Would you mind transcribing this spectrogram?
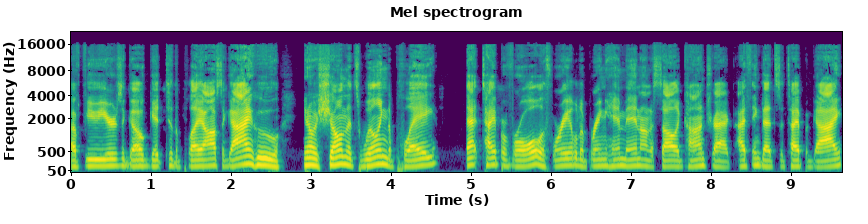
a few years ago get to the playoffs, a guy who, you know, has shown that's willing to play that type of role. If we're able to bring him in on a solid contract, I think that's the type of guy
